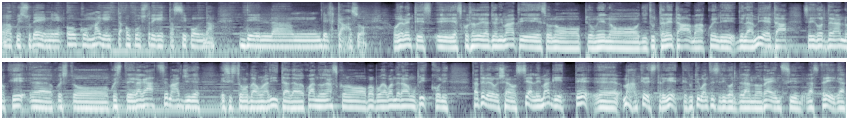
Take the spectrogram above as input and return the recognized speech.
eh, questo termine o con maghetta o con streghetta a seconda del, um, del caso. Ovviamente gli ascoltatori radioanimati sono più o meno di tutte le età, ma quelli della mia età si ricorderanno che eh, questo, queste ragazze magiche esistono da una vita, da quando nascono, proprio da quando eravamo piccoli. Tant'è vero che c'erano sia le maghette, eh, ma anche le streghette. Tutti quanti si ricorderanno Renzi, la strega.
